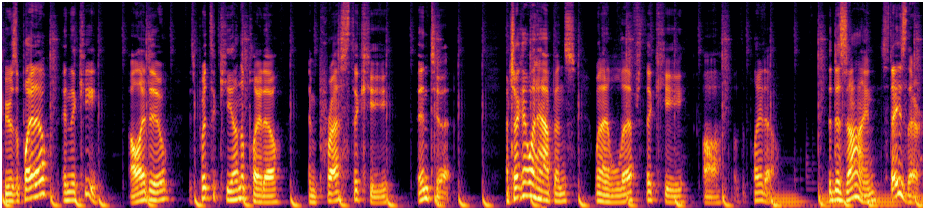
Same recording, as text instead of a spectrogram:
Here's a Play-Doh and the key. All I do is put the key on the Play-Doh and press the key into it. Now check out what happens when I lift the key off of the Play-Doh. The design stays there.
